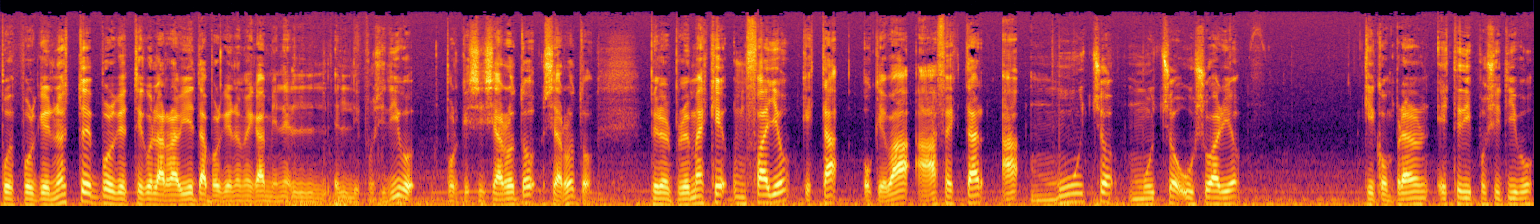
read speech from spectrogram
Pues porque no estoy porque esté con la rabieta porque no me cambien el dispositivo, porque si se ha roto, se ha roto pero el problema es que un fallo que está o que va a afectar a muchos, muchos usuarios que compraron este dispositivo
